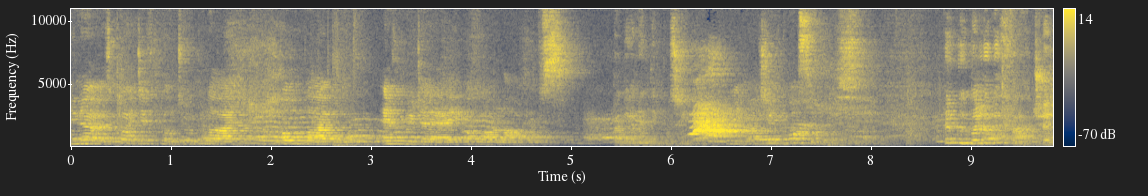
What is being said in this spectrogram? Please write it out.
You know, it's quite difficult to apply the whole Bible every day of our lives. Praticamente impossibile. Pretty much impossible. Per cui quello che faccio è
